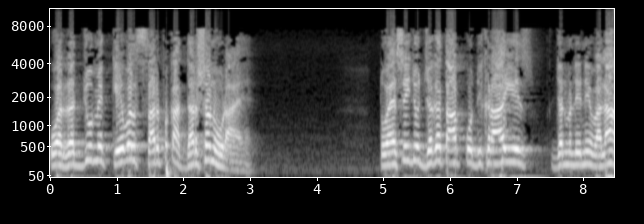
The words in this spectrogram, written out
वह रज्जू में केवल सर्प का दर्शन हो रहा है। तो ऐसे ही जो जगत आपको दिख रहा है, ये जन्म लेने वाला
